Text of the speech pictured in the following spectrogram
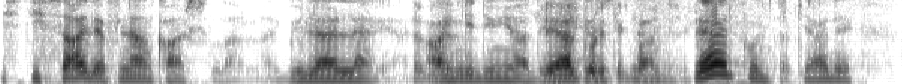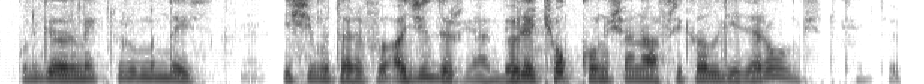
istihsayla falan karşılarlar. Gülerler yani. Tabii. Hangi dünyada Real politik vardır. Real politik yani bunu görmek durumundayız. İşin bu tarafı acıdır. Yani böyle çok konuşan Afrikalı lider olmuştur. tabii.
